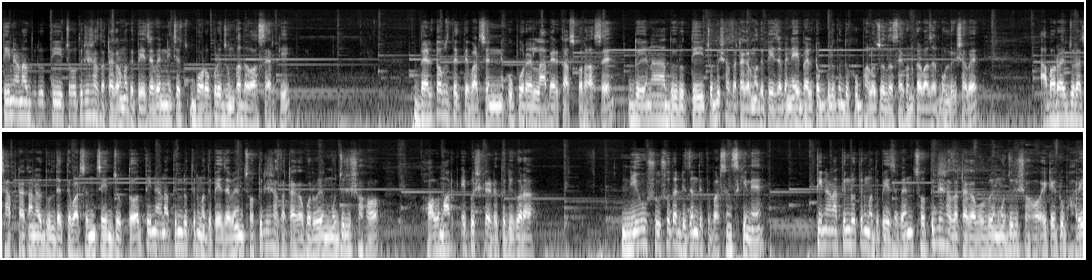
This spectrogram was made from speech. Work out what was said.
তিন আনা দুরুতি চৌত্রিশ হাজার টাকার মধ্যে পেয়ে যাবেন। নিচে বড় করে ঝুমকা দেওয়া আছে আর কি। বেলটপস দেখতে পাচ্ছেন, উপরে লাভের কাজ করা আছে। দুই আনা দুই রুতি চব্বিশ হাজার টাকার মধ্যে পেয়ে যাবেন। এই বেলটপগুলো কিন্তু খুব ভালো চলতেছে এখনকার বাজার মূল্য হিসাবে। আবারও একজোড়া ছাপটা কানের দুল দেখতে পাচ্ছেন, চেইনযুক্ত। তিন আনা তিন রুতির মধ্যে পেয়ে যাবেন, ছত্রিশ হাজার টাকা পড়বে। মজুরি সহ হলমার্ক একুশ ক্যারেটে তৈরি করা। নিউ সুসুদার ডিজাইন দেখতে পাচ্ছেন স্কিনে তিন আনা তিন রতির মধ্যে পেয়ে যাবেন। ছত্রিশ হাজার টাকা পড়বে মজুরি সহ। এটা একটু ভারী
